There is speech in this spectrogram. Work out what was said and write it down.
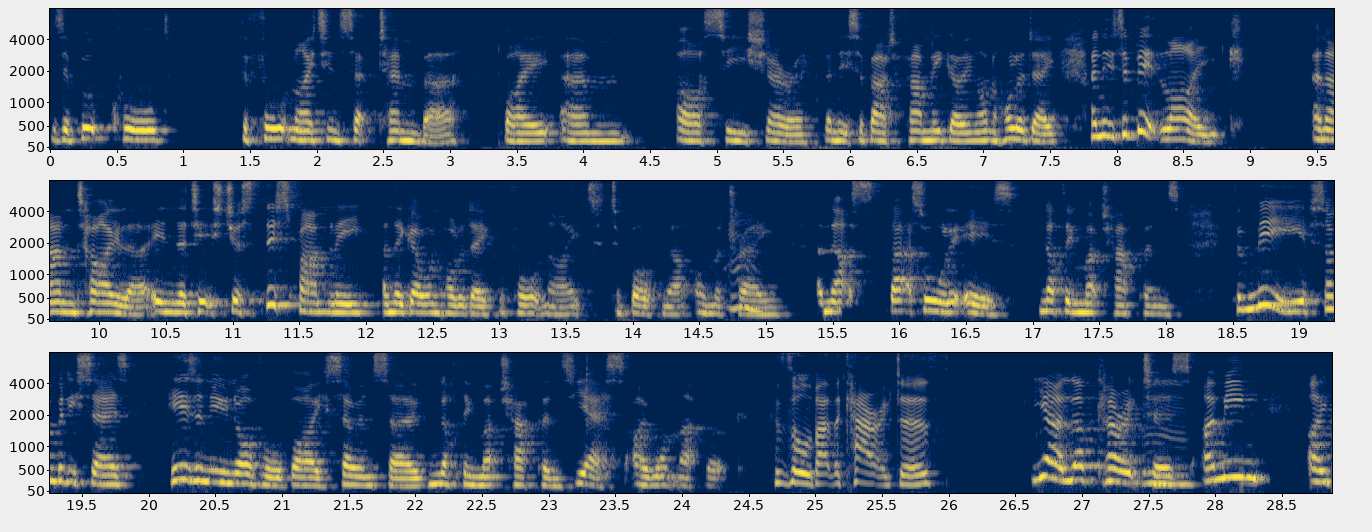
is a book called The Fortnight in September by um, RC Sherriff, and it's about a family going on holiday. And it's a bit like an Anne Tyler in that it's just this family and they go on holiday for a fortnight to Bognor on the train. Mm. And that's that's all it is. Nothing much happens. For me, if somebody says, here's a new novel by so and so, nothing much happens. Yes, I want that book. Because it's all about the characters. Yeah, I love characters. Mm. I mean, I,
